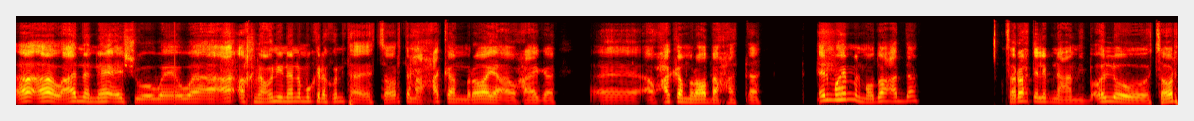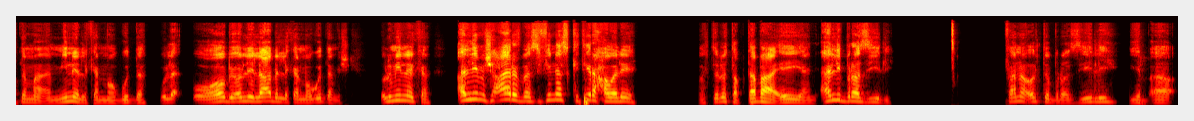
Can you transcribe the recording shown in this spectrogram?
آه آه وقعدنا نناقش وأقنعوني إن أنا ممكن أكون اتصورت مع حكم راية أو حاجة آه، أو حكم رابع حتى. المهم الموضوع عدى. فرحت لابن عمي بقول له اتصورت مع مين اللي كان موجود ده؟ وهو بيقول لي اللاعب اللي كان موجود ده مش بقول له مين اللي كان قال لي مش عارف بس في ناس كتيره حواليه. قلت له طب تبع إيه يعني؟ قال لي برازيلي. فأنا قلت برازيلي يبقى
